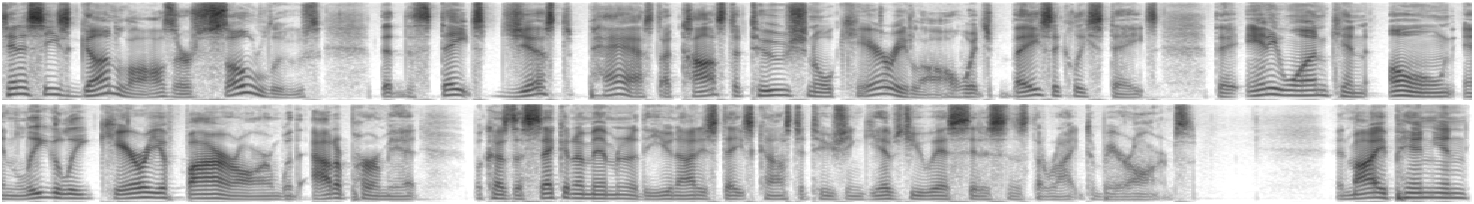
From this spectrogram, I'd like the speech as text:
Tennessee's gun laws are so loose that the state's just passed a constitutional carry law, which basically states that anyone can own and legally carry a firearm without a permit because the Second Amendment of the United States Constitution gives U.S. citizens the right to bear arms. In my opinion,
